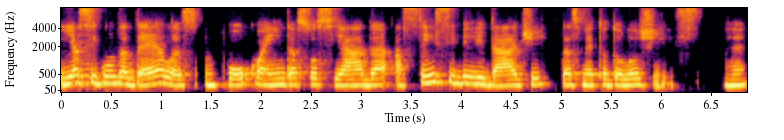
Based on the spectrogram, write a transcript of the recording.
e a segunda delas, um pouco ainda associada à sensibilidade das metodologias. Né?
